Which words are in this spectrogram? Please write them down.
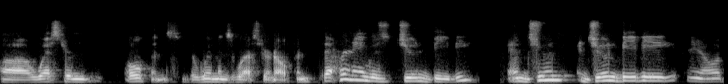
uh, Western Opens, the Women's Western Open. That her name was June Beebe, and June June Beebe, you know,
